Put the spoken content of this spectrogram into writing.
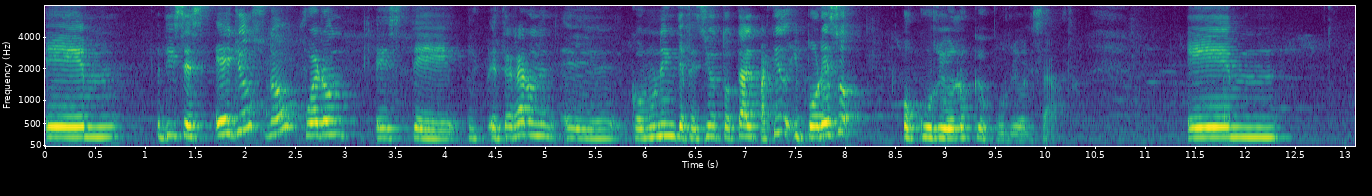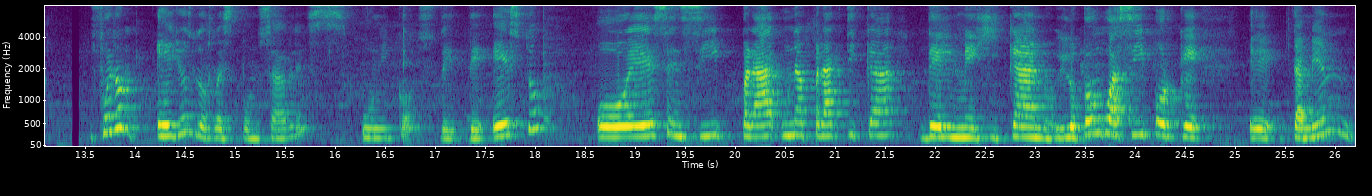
em, dices, ellos, ¿no? Fueron, este, entregaron eh, con una indefensión total al partido y por eso ocurrió lo que ocurrió el sábado. Eh, ¿Fueron ellos los responsables únicos de, esto? ¿O es en sí una práctica del mexicano? Y lo pongo así porque eh, también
